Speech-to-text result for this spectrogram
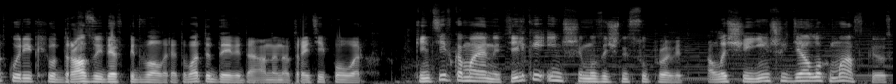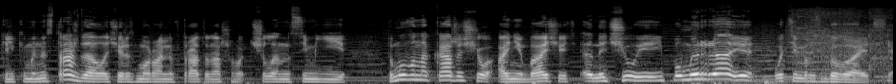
випадку Рік одразу йде в підвал рятувати Девіда, а не на третій поверх. Кінцівка має не тільки інший музичний супровід, але ще й інший діалог маски, оскільки ми не страждали через моральну втрату нашого члена сім'ї. Тому вона каже, що ані бачить, а не чує і помирає, потім розбивається.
